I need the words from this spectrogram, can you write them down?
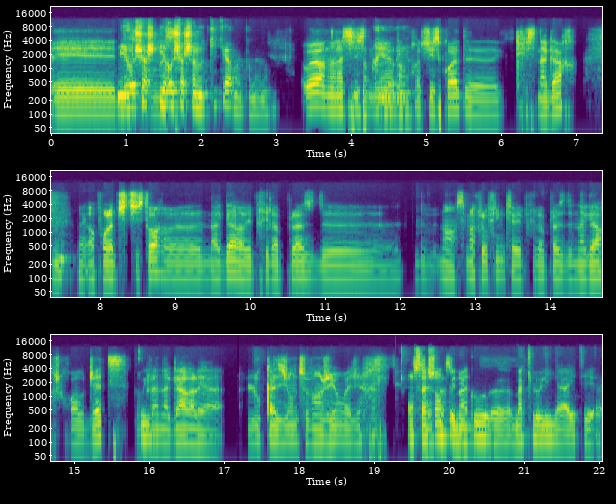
Ouais. Et Mais il recherche, il a- recherche un autre kicker hein, quand même. Ouais, on en a priori, un dans hein. le practice squad, euh, Chris Nagar. Ouais. Alors pour la petite histoire, euh, Nagar avait pris la place de, de- Non, c'est McLaughlin qui avait pris la place de Nagar, je crois, aux Jets. Donc Oui. là, Nagar, elle est à l'occasion de se venger, on va dire. En sachant que du coup, euh, McLaughlin a été euh,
